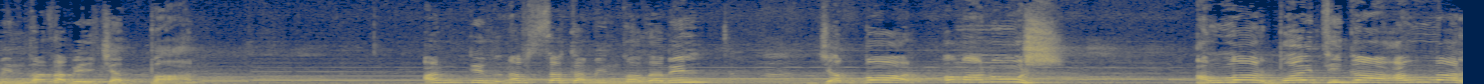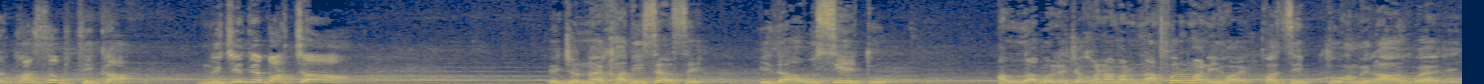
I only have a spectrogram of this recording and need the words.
মিন গাযাবিল জব্বার। আল্লাহর ভয় থিকা, আল্লাহর গজব থিকা, নিজেকে বাঁচা। এই জন্য এক হাদিসে আছে, ইদা উসিতু। আল্লাহ বলে, যখন আমার নাফরমানি হয় গজিব তু আমি রাগ হয়ে যাই।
